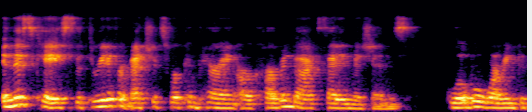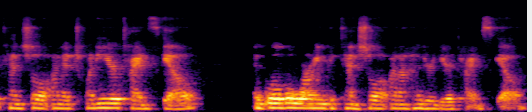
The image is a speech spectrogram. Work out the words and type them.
In this case, the three different metrics we're comparing are carbon dioxide emissions, global warming potential on a 20-year timescale, and global warming potential on a 100-year timescale.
